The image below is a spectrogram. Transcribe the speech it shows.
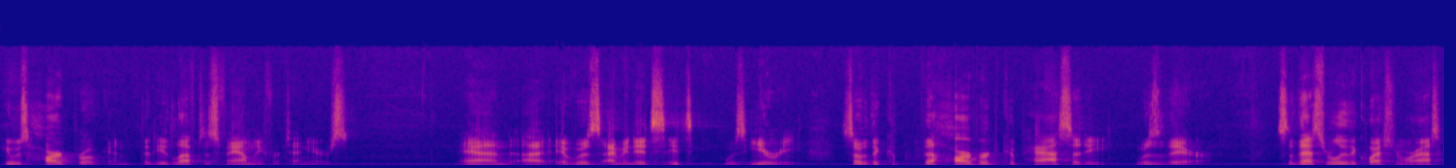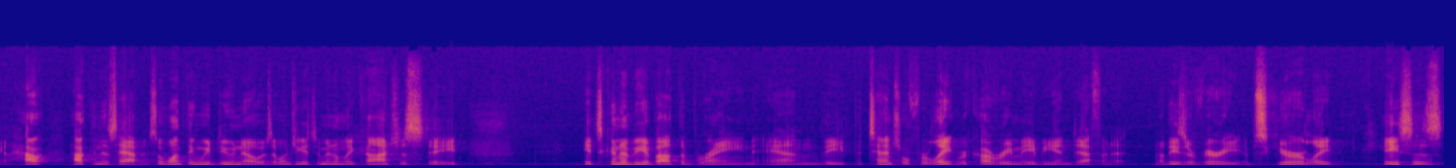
he was heartbroken that he'd left his family for 10 years. And uh, it was, I mean, it's, it's, it was eerie. So the, the harbored capacity was there. So that's really the question we're asking. How, how can this happen? So one thing we do know is that once you get to minimally conscious state, it's going to be about the brain, and the potential for late recovery may be indefinite. Now, these are very obscure late cases,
